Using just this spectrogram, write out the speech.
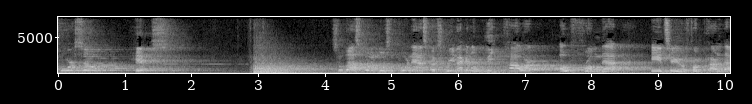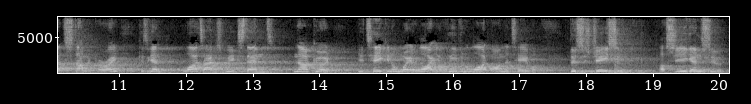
torso, hips. So that's one of the most important aspects where you're not going to leak power out from that anterior front part of that stomach, all right? Because again, a lot of times we extend, not good. You're taking away a lot, you're leaving a lot on the table. This is Jason. I'll see you again soon.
